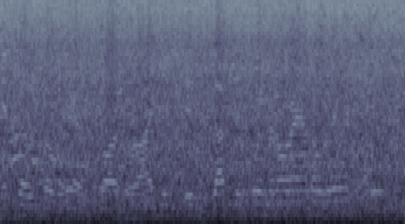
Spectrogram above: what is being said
Get those over there, the car garages. See the ducks are swimming around over there?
